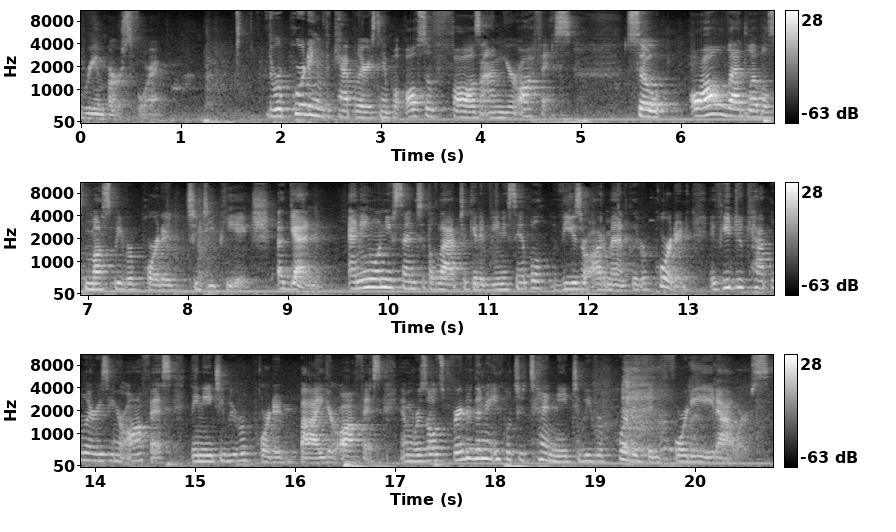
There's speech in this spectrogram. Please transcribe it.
reimburse for it. The reporting of the capillary sample also falls on your office. So all lead levels must be reported to DPH. Again, anyone you send to the lab to get a venous sample, these are automatically reported. If you do capillaries in your office, they need to be reported by your office. And results greater than or equal to 10 need to be reported within 48 hours.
